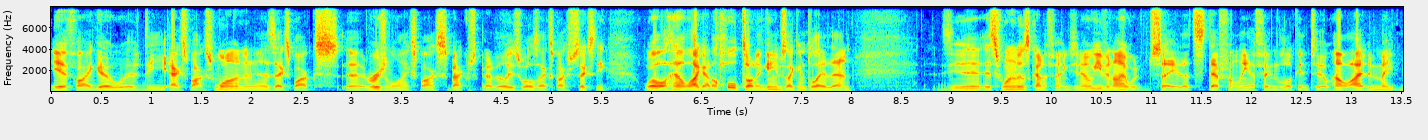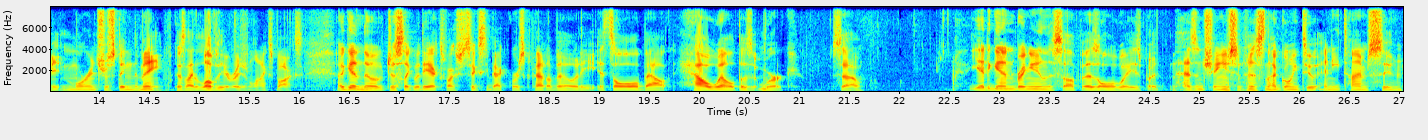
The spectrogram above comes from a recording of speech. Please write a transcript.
if I go with the Xbox One and as Xbox uh, original Xbox backwards compatibility as well as Xbox 60, well, hell, I got a whole ton of games I can play then it's one of those kind of things, you know. Even I would say that's definitely a thing to look into. Hell, it might be more interesting to me because I love the original Xbox. Again, though, just like with the Xbox 60 backwards compatibility, it's all about how well does it work. So, yet again, bringing this up as always, but hasn't changed and it's not going to anytime soon.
